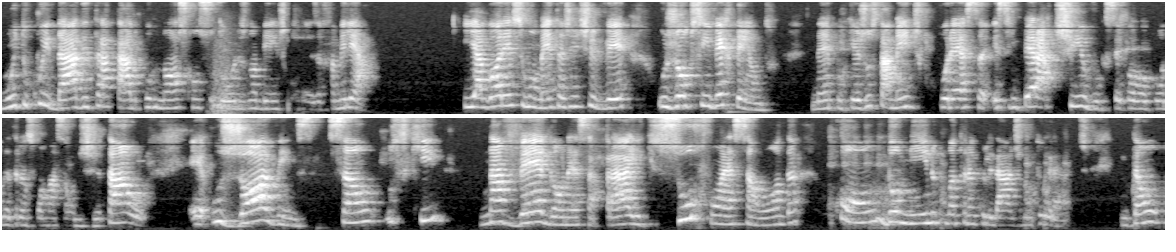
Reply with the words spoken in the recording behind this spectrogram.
muito cuidado e tratado por nós consultores no ambiente de mesa familiar. E agora, nesse momento, a gente vê o jogo se invertendo. Né, porque justamente por essa, esse imperativo que você colocou da transformação digital, é, os jovens são os que navegam nessa praia, que surfam essa onda com um domínio, com uma tranquilidade muito grande. Então,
